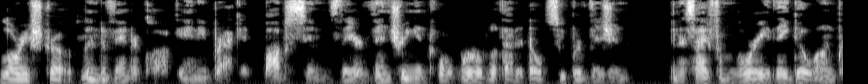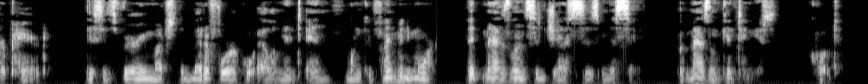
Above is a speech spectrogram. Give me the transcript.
Laurie Strode, Lynda Van der Klok, Annie Brackett, Bob Simms, they are venturing into a world without adult supervision, and aside from Laurie, they go unprepared. This is very much the metaphorical element, and one could find many more, that Maslin suggests is missing. But Maslin continues, quote,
